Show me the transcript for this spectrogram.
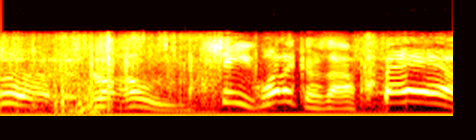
Oh, gee, Willikers, I fell.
